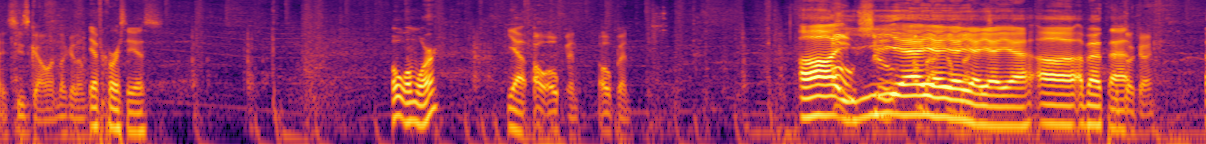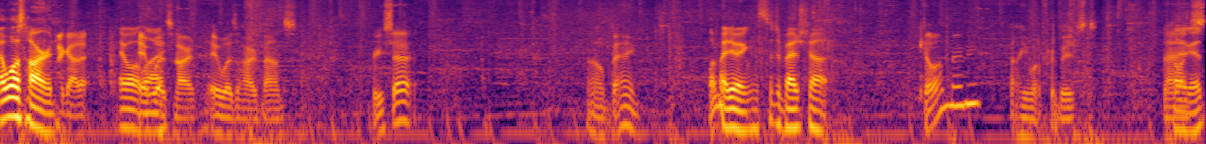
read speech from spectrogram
Nice. He's going. Look at him. Yeah, of course he is. Oh, one more. Yeah. Oh, open. Open. Uh, Oh, yeah, yeah, back, yeah, yeah, yeah, yeah. Uh, about that. It's okay. That was hard. I got it. I won't It lie. was hard. It was a hard bounce. Reset. Oh, bang. What am I doing? It's such a bad shot. Kill him, maybe? Oh, he went for boost. Nice. All good.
